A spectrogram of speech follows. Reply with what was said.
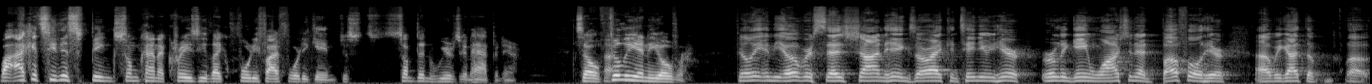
well, I could see this being some kind of crazy like 45-40 game. Just something weird's going to happen here. So uh, Philly in the over. Philly in the over says Sean Higgs. All right, continuing here. Early game Washington at Buffalo here. Uh, we got the uh,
